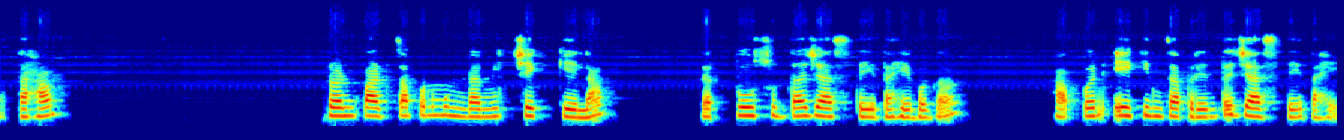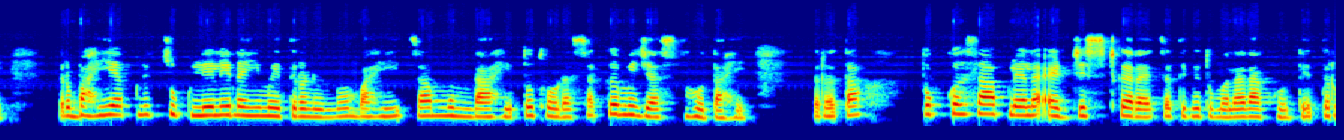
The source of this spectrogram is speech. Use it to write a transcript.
आता हा फ्रंट पार्टचा पण मुंडा मी चेक केला. तर तो सुद्धा जास्त येत आहे बघा. हा पण एक इंचापर्यंत जास्त येत आहे. तर बाही आपली चुकलेली नाही मैत्रिणींनो बाहीचा मुंडा आहे तो थोडासा कमी जास्त होत आहे. तर आता तो कसा आपल्याला ऍडजस्ट करायचा ते मी तुम्हाला दाखवते. तर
